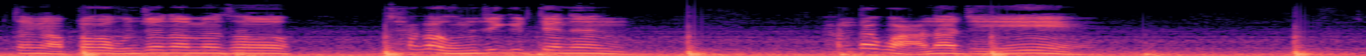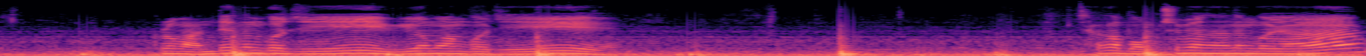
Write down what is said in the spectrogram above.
그 다음에 아빠가 운전하면서 차가 움직일 때는 한다고 안 하지. 그럼 안 되는 거지. 위험한 거지. 차가 멈추면 하는 거야.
